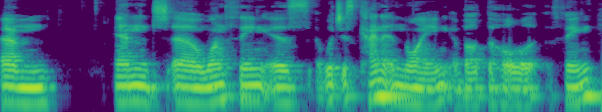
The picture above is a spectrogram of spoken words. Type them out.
Um, and uh, one thing is, which is kind of annoying about the whole thing,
